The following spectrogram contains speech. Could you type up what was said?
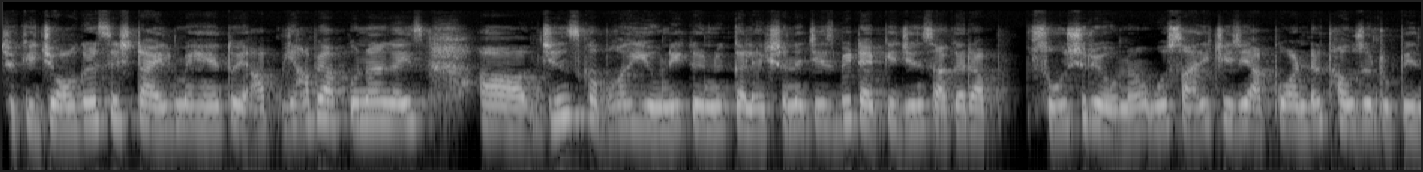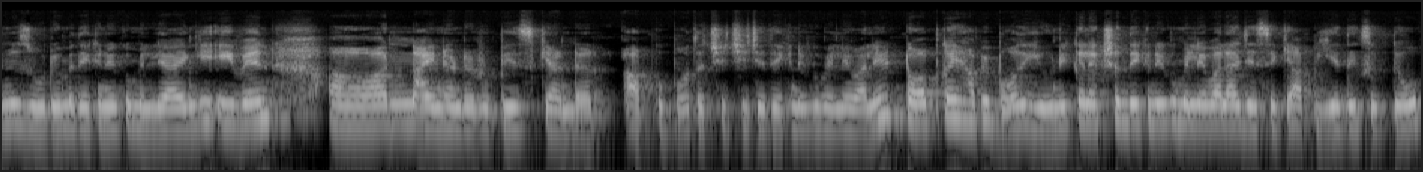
जो कि जॉगर्स स्टाइल में है। तो आप, यहाँ पे आपको ना गाइस जीन्स का बहुत यूनिक यूनिक कलेक्शन है। जिस भी टाइप की जीन्स अगर आप सोच रहे हो ना, वो सारी चीज़ें आपको अंडर थाउज़ेंड रुपीज़ में जूडियो में देखने को मिल जाएँगी। इवन नाइन हंड्रेड रुपीज़ के अंडर आपको बहुत अच्छी चीज़ें देखने को मिलने वाले हैं। टॉप का यहाँ पे बहुत यूनिक कलेक्शन देखने को मिलने वाला है। जैसे कि आप ये देख सकते हो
